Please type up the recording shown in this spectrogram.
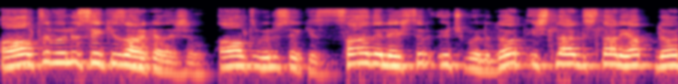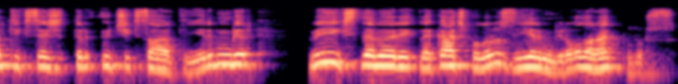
6 bölü 8 arkadaşım. 6 bölü 8. Sadeleştir 3 bölü 4. İşler dışlar yap. 4x eşittir 3x artı 21. Ve x de böylelikle kaç buluruz? 21 olarak buluruz.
